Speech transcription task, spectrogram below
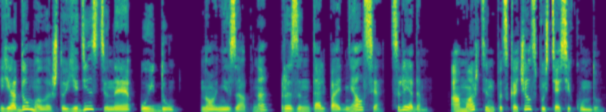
Я думала, что единственное уйду, но внезапно Розенталь поднялся следом, а Мартин подскочил спустя секунду.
